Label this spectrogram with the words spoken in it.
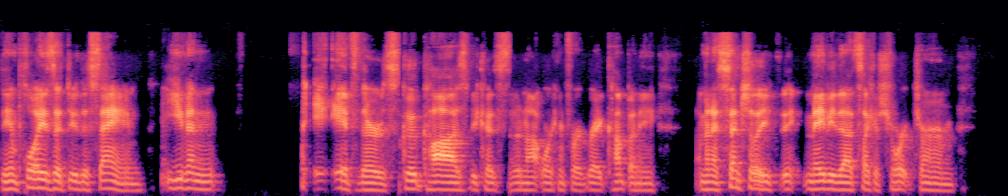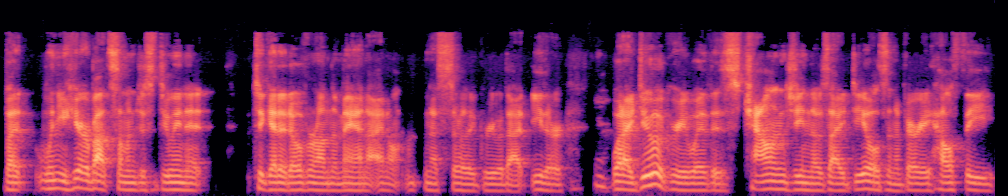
The employees that do the same even if there's good cause because they're not working for a great company. I mean, essentially, maybe that's like a short term, but when you hear about someone just doing it to get it over on the man, I don't necessarily agree with that either. Yeah. What I do agree with is challenging those ideals in a very healthy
